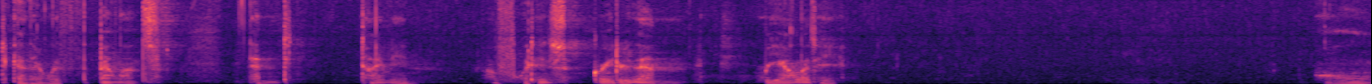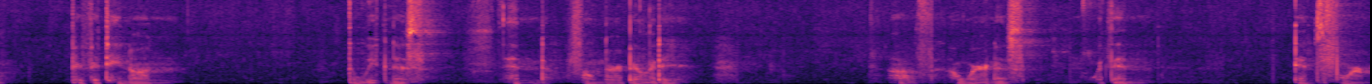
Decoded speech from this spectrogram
Together with the balance and timing of what is greater than reality. All pivoting on the weakness and vulnerability of awareness within dense form.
